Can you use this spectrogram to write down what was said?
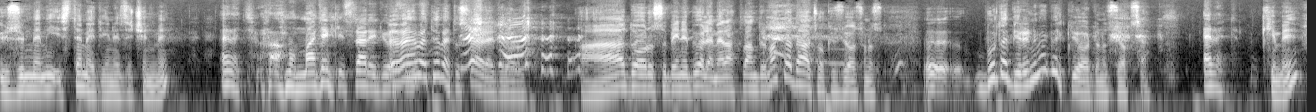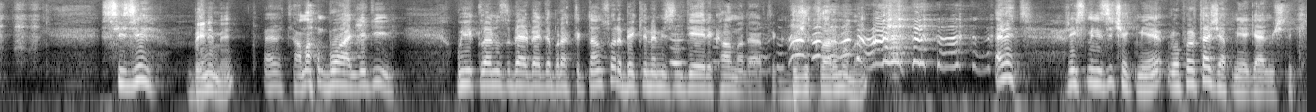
Üzülmemi istemediğiniz için mi? Evet ama madem ki ısrar ediyorsunuz. Evet evet ısrar ediyorum. Aa, doğrusu beni böyle meraklandırmakla daha çok üzüyorsunuz. Ee, burada birini mi bekliyordunuz yoksa? Evet. Kimi? Sizi. Beni mi? Evet ama bu halde değil. Bıyıklarınızı berberde bıraktıktan sonra beklememizin değeri kalmadı artık. Bıyıklarımı mı? Evet. Resminizi çekmeye, röportaj yapmaya gelmiştik.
